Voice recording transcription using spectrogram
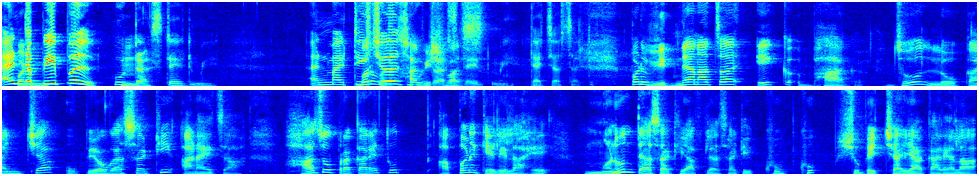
and the people who trusted me and my teachers हा. ट्रस्टेड मी त्याच्यासाठी पण विज्ञानाचा एक भाग जो लोकांच्या उपयोगासाठी आणायचा हा जो प्रकार आहे तो आपण केलेला आहे म्हणून त्यासाठी आपल्यासाठी खूप खूप शुभेच्छा या कार्याला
